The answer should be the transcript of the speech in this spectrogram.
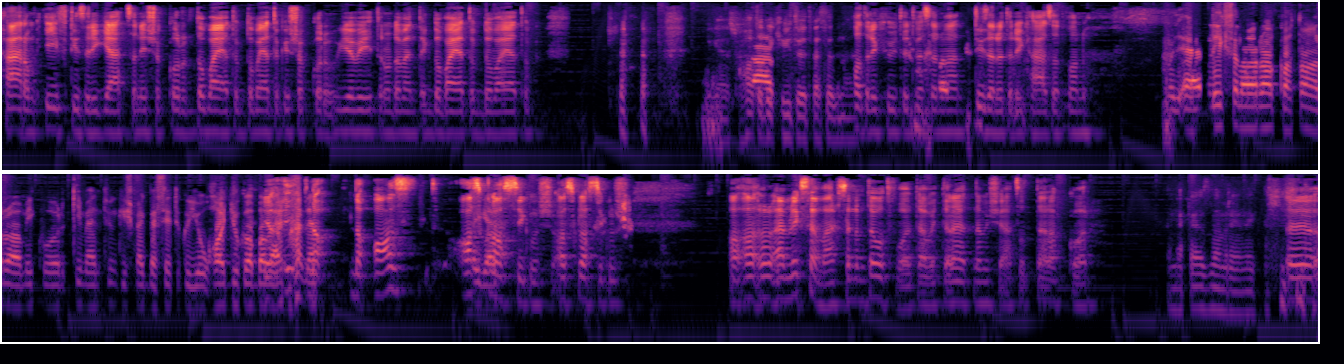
három évtizedig játszani, és akkor dobáljátok, dobáljátok, és akkor jövő héten oda mentek, dobáljátok, dobáljátok. Igen, és a hatodik hűtőt veszed meg. Hatodik hűtőt veszed már, 15. házad van. Vagy emlékszel arra a katanra, amikor kimentünk és megbeszéltük, hogy jó, hagyjuk abba, Ja, mert már nem... na, na az, az Igen. klasszikus, az klasszikus. A, a, emlékszel már? Szerintem te ott voltál, vagy te lehet nem is játszottál akkor. Ennek ez nem rémlik. Ö,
